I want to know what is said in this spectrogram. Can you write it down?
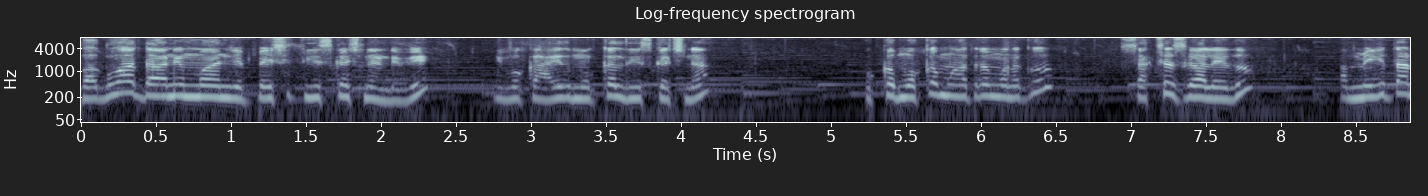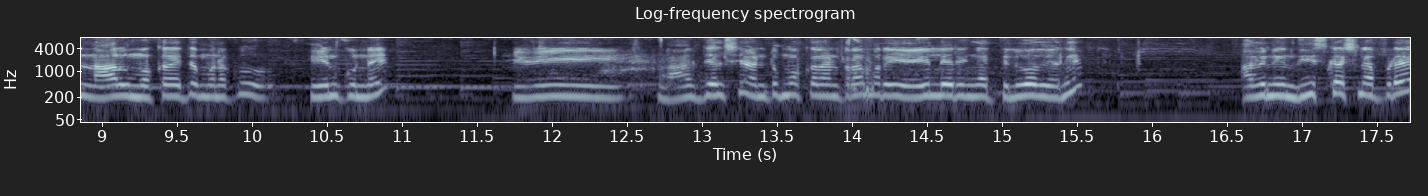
భగవా దానిమ్మ అని చెప్పేసి తీసుకొచ్చినండి ఇవి. ఇవి ఒక ఐదు మొక్కలు తీసుకొచ్చిన ఒక్క మొక్క మాత్రం మనకు సక్సెస్ కాలేదు. ఆ మిగతా నాలుగు మొక్కలు అయితే మనకు ఏనుకున్నాయి ఇవి నాకు తెలిసి అంటు మొక్కలు అంటారా మరి వేయలేరు ఇంకా తెలియదు కానీ అవి నేను తీసుకొచ్చినప్పుడే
